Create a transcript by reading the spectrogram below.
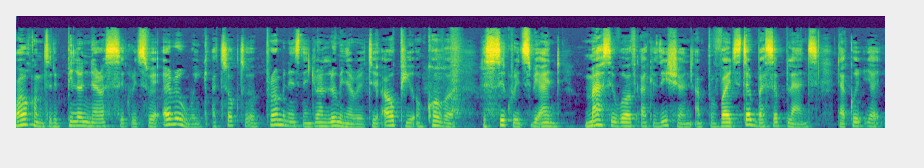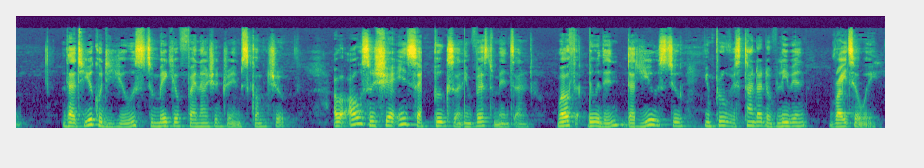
Welcome to the Billionaire Secrets, where every week I talk to a prominent Nigerian luminary to help you uncover the secrets behind massive wealth acquisition and provide step-by-step plans that could uh, that you could use to make your financial dreams come true. I will also share insight books on investment and wealth building that use to improve your standard of living right away.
